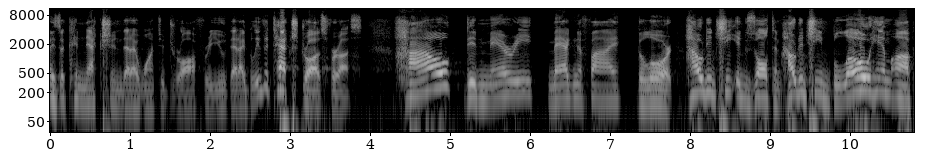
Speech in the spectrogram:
is a connection that I want to draw for you that I believe the text draws for us. How did Mary magnify the Lord? How did she exalt him? How did she blow him up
